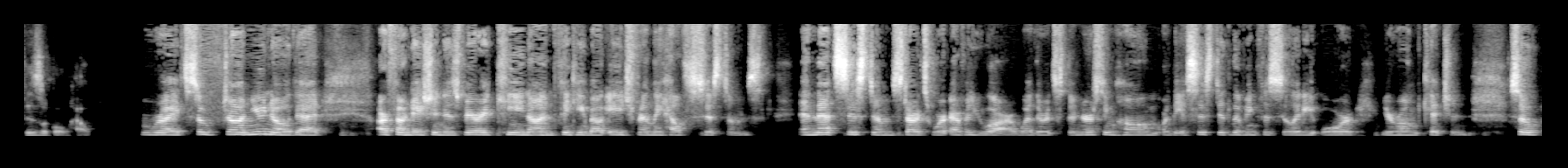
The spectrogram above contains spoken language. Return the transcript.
physical health. Right. So, John, you know that our foundation is very keen on thinking about age friendly health systems. And that system starts wherever you are, whether it's the nursing home or the assisted living facility or your own kitchen. So,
